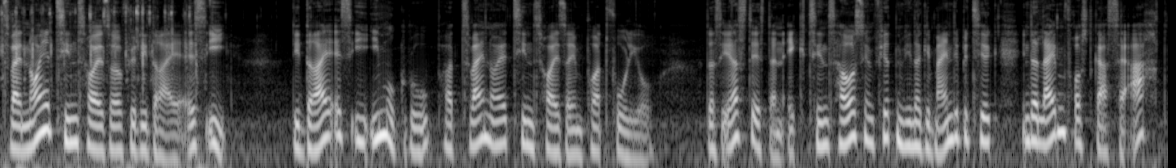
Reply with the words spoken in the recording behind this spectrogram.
Zwei neue Zinshäuser für die 3SI. Die 3SI Immo Group hat zwei neue Zinshäuser im Portfolio. Das erste ist ein Eckzinshaus im 4. Wiener Gemeindebezirk in der Leibenfrostgasse 8.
